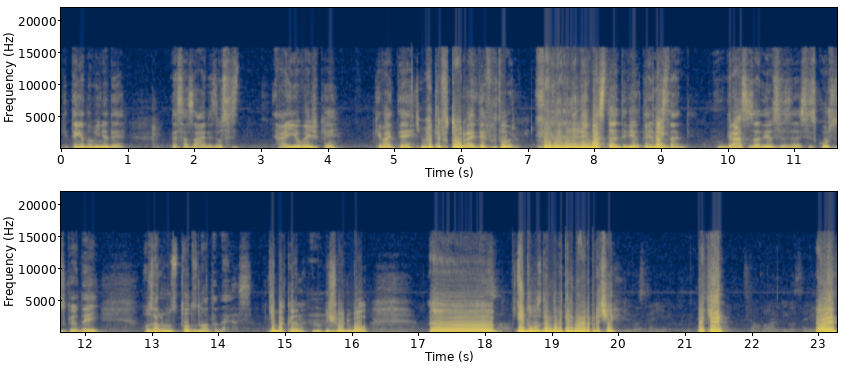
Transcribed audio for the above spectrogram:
que tenha domínio de, dessas áreas, você, aí eu vejo que, que vai ter Que vai ter futuro. Vai ter futuro. e tem bastante, viu? Tem, tem. bastante. Graças a Deus, esses, esses cursos que eu dei, os alunos todos nota 10. Que bacana. Uhum. Que show de bola. Ah, ídolos dentro da veterinária para ti? Como é que é? É?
